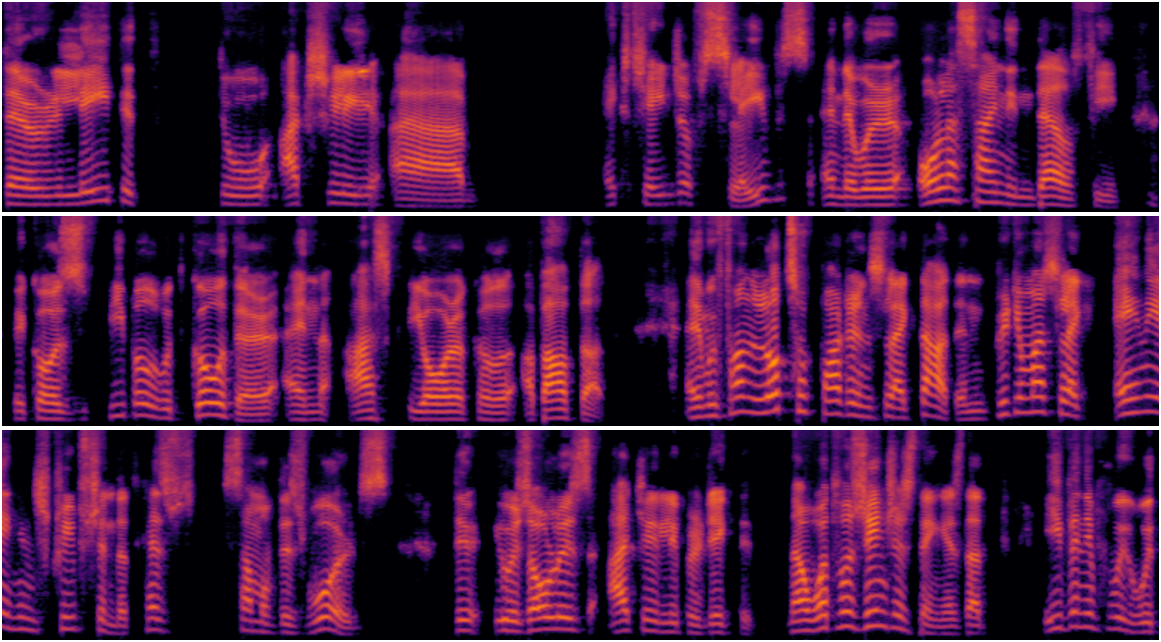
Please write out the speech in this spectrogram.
they're related to actually uh, exchange of slaves and they were all assigned in Delphi because people would go there and ask the oracle about that. And we found lots of patterns like that. And pretty much like any inscription that has some of these words, it was always accurately predicted. Now, what was interesting is that even if we would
